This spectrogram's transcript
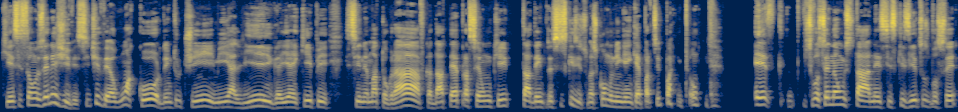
que esses são os elegíveis. Se tiver algum acordo entre o time e a liga e a equipe cinematográfica, dá até para ser um que está dentro desses quesitos. Mas como ninguém quer participar, então se você não está nesses quesitos, você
